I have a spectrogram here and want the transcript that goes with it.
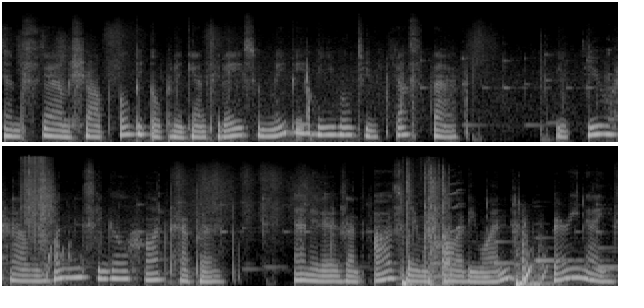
And Sam's shop will be open again today, so maybe we will do just that. We do have one single hot pepper. And it is an osmium quality one. Very nice.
